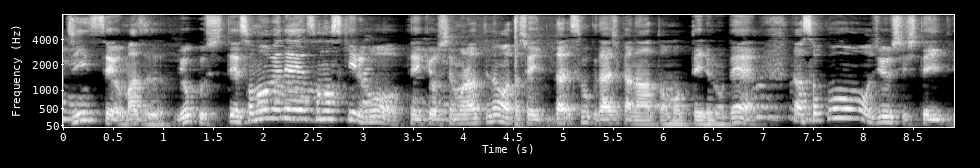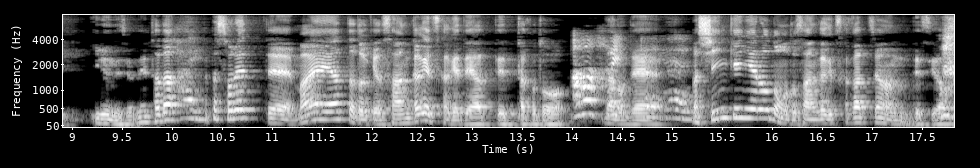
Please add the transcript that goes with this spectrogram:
え。て、人生をまず良くして、その上でそのスキルを提供してもらうっていうのが私はだすごく大事かなと思っているので、うんだからそこを重視しているんですよね。ただ、はい。やっぱそれって前やった時は3ヶ月かけてやってったこと。なのでええまあ、真剣にやろうと思うと3ヶ月かかっちゃうんですよ。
